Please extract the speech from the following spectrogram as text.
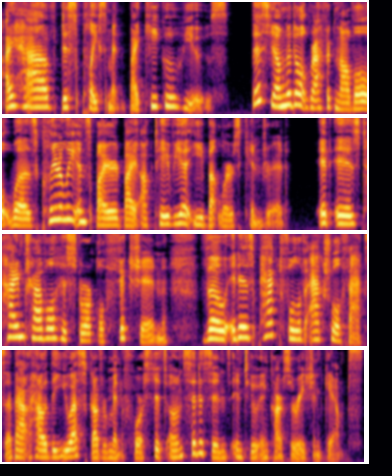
I have Displacement by Kiku Hughes. This young adult graphic novel was clearly inspired by Octavia E. Butler's Kindred. It is time travel historical fiction, though it is packed full of actual facts about how the US government forced its own citizens into incarceration camps.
